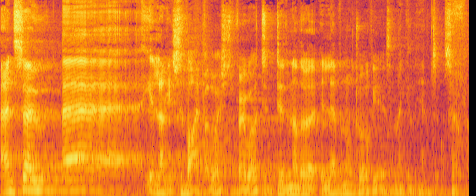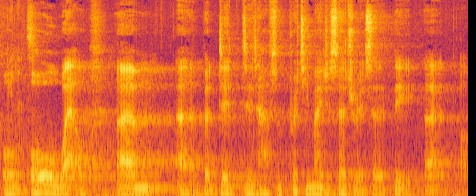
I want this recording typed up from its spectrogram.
and so, uh, yeah, Luggage survived, by the way. She did very well. Did, did another 11 or 12 years, I think, in the end. So, all, all well. Um, uh, but did, did have some pretty major surgery. So, the uh,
